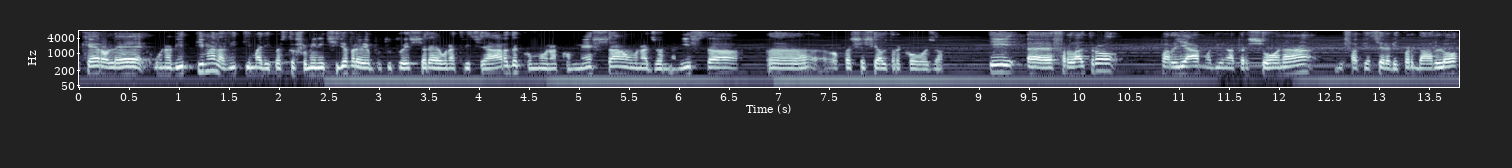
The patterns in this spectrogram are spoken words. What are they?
Carol è una vittima, la vittima di questo femminicidio avrebbe potuto essere un'attrice hard come una commessa, una giornalista uh, o qualsiasi altra cosa. E uh, fra l'altro parliamo di una persona, mi fa piacere ricordarlo,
